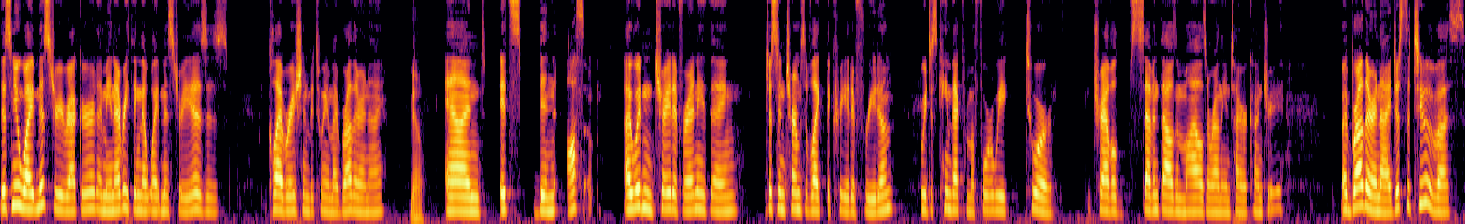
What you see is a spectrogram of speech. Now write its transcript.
this new White Mystery record, I mean, everything that White Mystery is is a collaboration between my brother and I, Yeah. and it's been awesome. I wouldn't trade it for anything. Just in terms of like the creative freedom, we just came back from a four-week tour, traveled seven thousand miles around the entire country. My brother and I, just the two of us,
